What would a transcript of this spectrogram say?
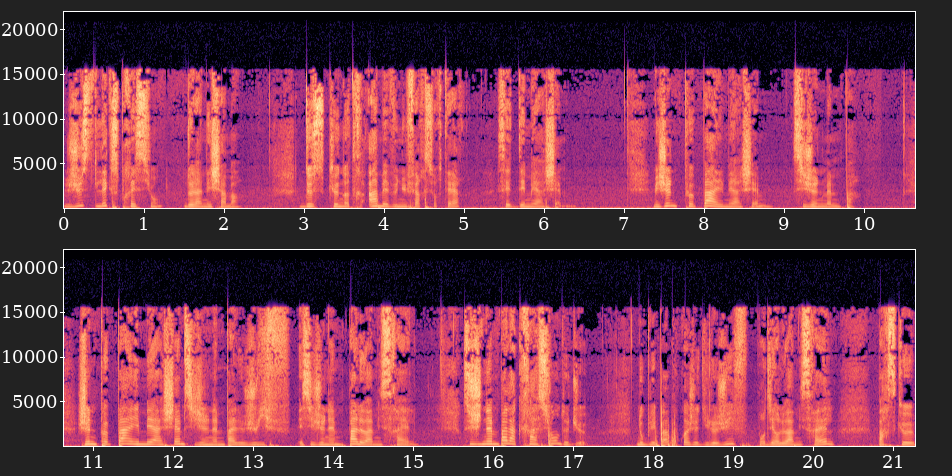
juste l'expression de la Neshama, de ce que notre âme est venue faire sur terre, c'est d'aimer Hachem. Mais je ne peux pas aimer Hachem si je ne m'aime pas. Je ne peux pas aimer Hachem si je n'aime pas le juif et si je n'aime pas le âme Israël. Si je n'aime pas la création de Dieu, N'oubliez pas pourquoi je dis le juif, pour dire le âme Israël, parce que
